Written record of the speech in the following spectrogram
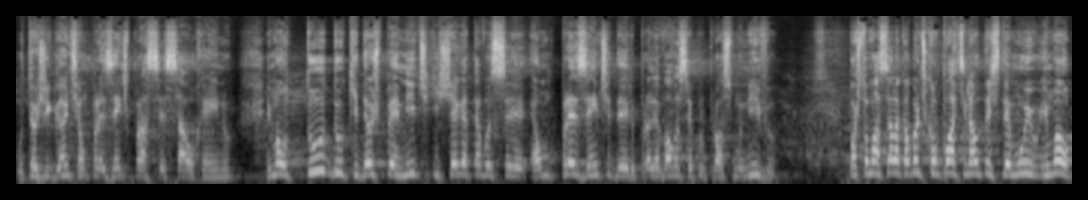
o teu gigante é um presente para acessar o reino. Irmão, tudo que Deus permite que chegue até você é um presente dele para levar você para o próximo nível. Pastor Marcelo acabou de compartilhar um testemunho. Irmão,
